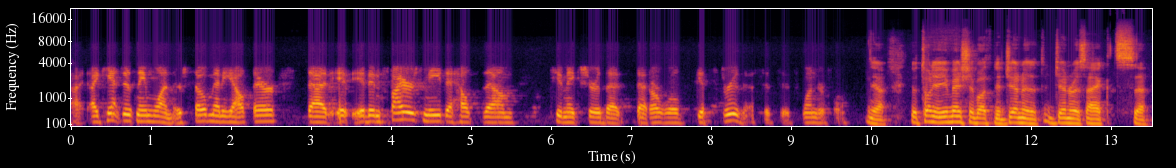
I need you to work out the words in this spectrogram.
I, I can't just name one. There's so many out there that it, it inspires me to help them to make sure that, that our world gets through this. It's, it's wonderful. Yeah. So, Tonja, you mentioned about the generous, generous acts uh,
